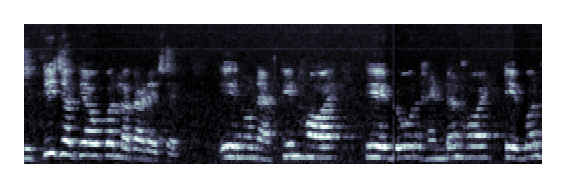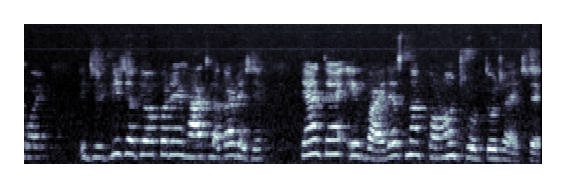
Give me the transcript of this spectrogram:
જેટલી જગ્યા ઉપર લગાડે છે, એ એનું નેપકિન હોય, કે ડોર હેન્ડલ હોય, ટેબલ હોય, એ જેટલી જગ્યા ઉપર એ હાથ લગાડે છે, ત્યાં ત્યાં એ વાયરસના કણો છોડતો જાય છે.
